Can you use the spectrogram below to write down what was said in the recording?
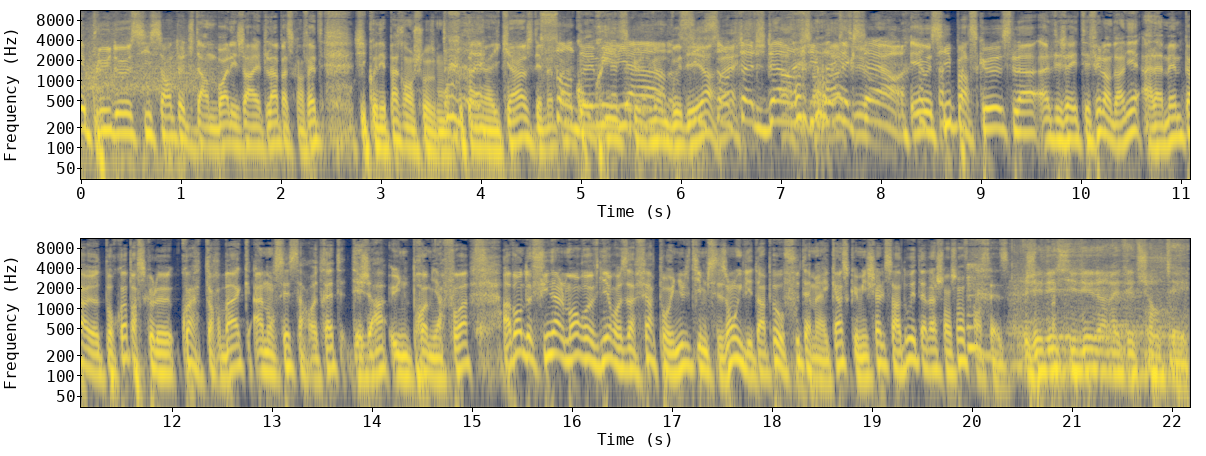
Et plus de 600 touchdowns. Bon, allez, j'arrête là parce qu'en fait, j'y connais pas grand chose, mon foot américain. Je n'ai même pas 102 compris ce que je viens de vous dire. 600 touchdowns, Thibaut Texer. Et aussi parce que cela a déjà été fait l'an dernier à la même période. Pourquoi? Parce que le quarterback annonçait sa retraite déjà une première fois. Avant de finalement revenir aux affaires pour une ultime saison, il est un peu au foot américain, ce que Michel Sardou est à la chanson française. J'ai décidé d'arrêter de chanter.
